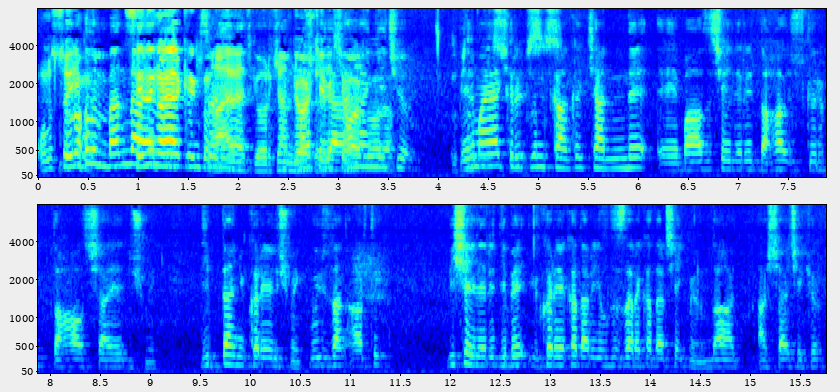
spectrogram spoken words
Onu söyleyeyim mi? Oğlum ben de Senin hayal kırıklığı. Ha, evet Görkem Görkem Görkem iki ya, var bu hemen arada. geçiyor. Benim hayal kırıklığım kanka kendinde e, bazı şeyleri daha üst görüp daha aşağıya düşmek. Dipten yukarıya düşmek. Bu yüzden artık bir şeyleri dibe yukarıya kadar yıldızlara kadar çekmiyorum. Daha aşağı çekiyorum.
